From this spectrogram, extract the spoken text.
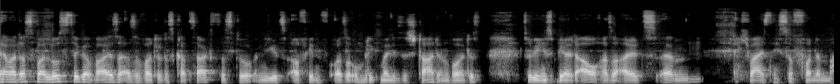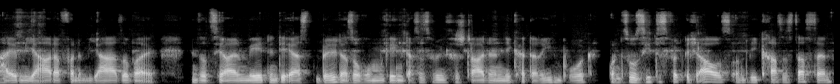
Ja, aber das war lustigerweise, also weil du das gerade sagst, dass du Nils auf jeden Fall, also unbedingt mal in dieses Stadion wolltest, so ging es mir halt auch. Also als, ähm, mhm. ich weiß nicht, so von einem halben Jahr oder von einem Jahr so bei den sozialen Medien die ersten Bilder so rumgingen, das ist übrigens das Stadion in Jekaterinburg und so sieht es wirklich aus und wie krass ist das denn?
